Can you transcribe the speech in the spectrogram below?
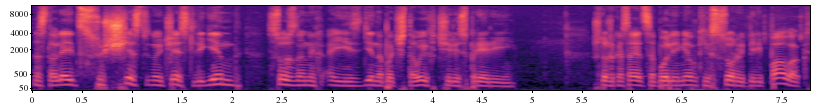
составляет существенную часть легенд, созданных о езде на почтовых через прерии. Что же касается более мелких ссор и перепалок,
